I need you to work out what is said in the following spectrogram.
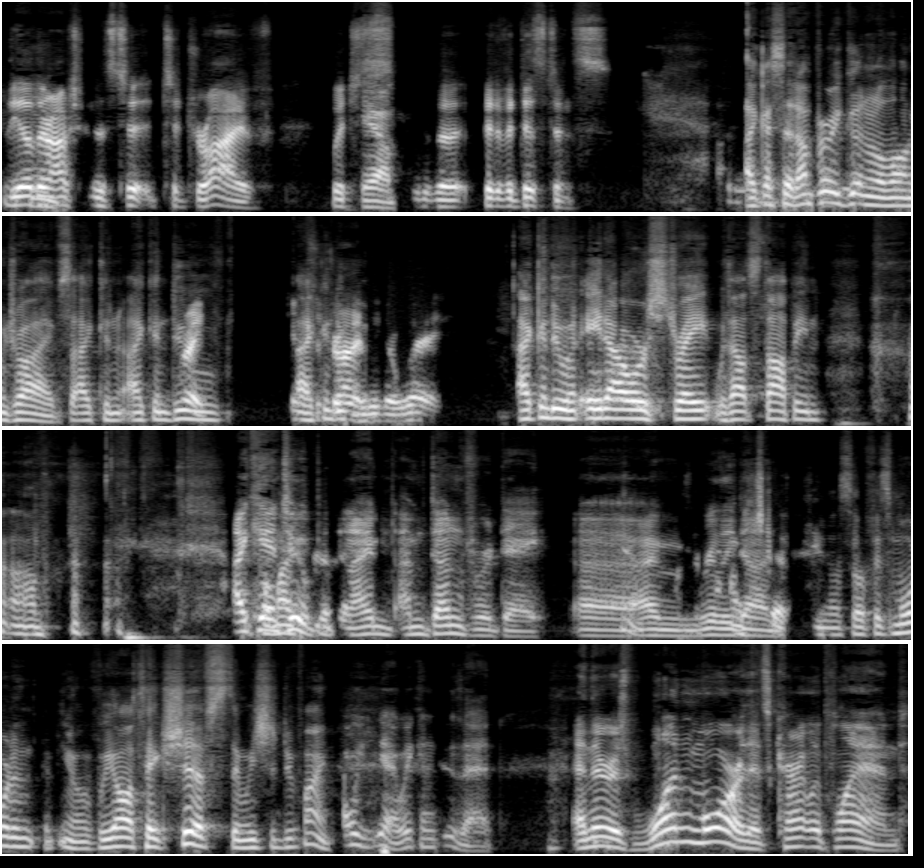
the other Hmm. option is to, to drive, which Yeah. is a bit of a distance. Like I said, I'm very good on a long drives. I can I can do Right. You I can do drive it. either way. I can do an eight hours straight without stopping. Um, I can too, but then I'm I'm done for a day. Uh, Yeah, I'm really done. shift, you know, so if it's more than you know, if we all take shifts, then we should do fine. Oh yeah, we can do that. And there is one more that's currently planned:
